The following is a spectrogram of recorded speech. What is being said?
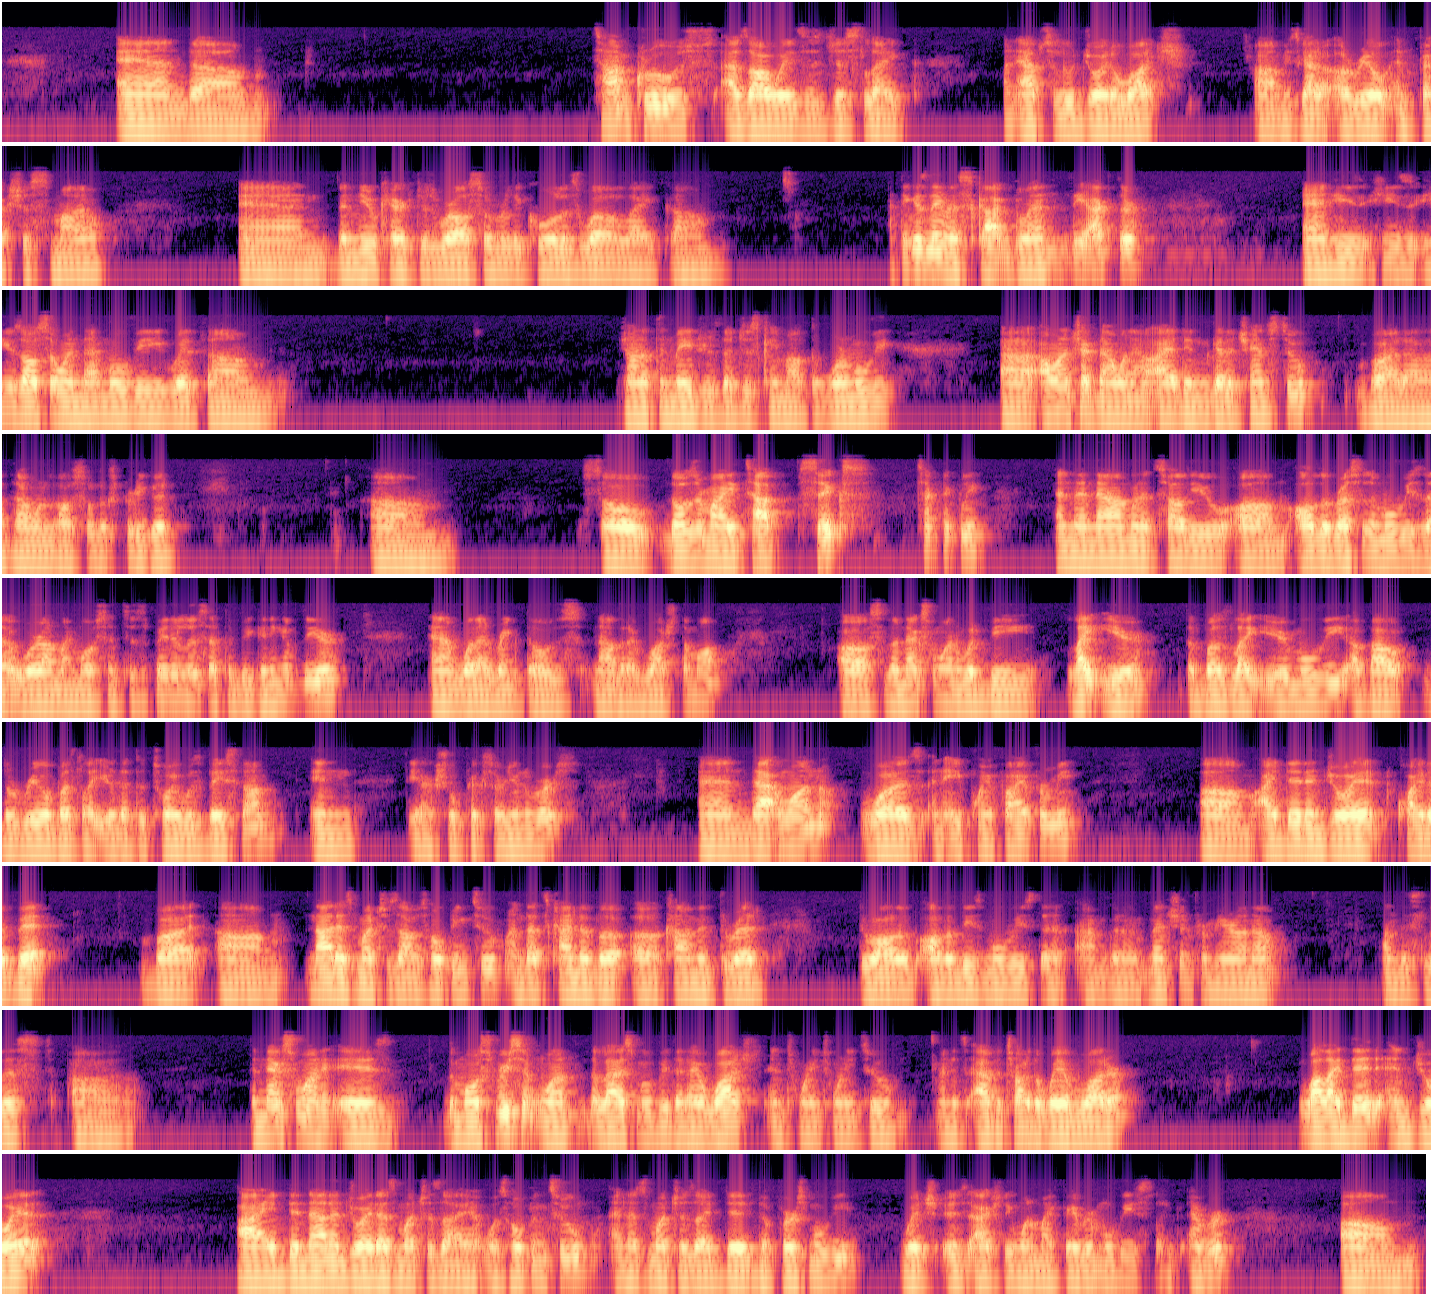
and um, Tom Cruise, as always, is just like an absolute joy to watch. Um, he's got a, a real infectious smile, and the new characters were also really cool as well. Like um, think his name is Scott Glenn, the actor, and he's he's he's also in that movie with um, Jonathan Majors that just came out, the war movie. Uh, I want to check that one out. I didn't get a chance to, but uh, that one also looks pretty good. Um, so those are my top six technically, and then now I'm gonna tell you um, all the rest of the movies that were on my most anticipated list at the beginning of the year, and what I rank those now that I've watched them all. Uh, so the next one would be Lightyear, the Buzz Lightyear movie about the real Buzz Lightyear that the toy was based on in the actual Pixar universe, and that one was an 8.5 for me. Um, I did enjoy it quite a bit but um, not as much as I was hoping to, and that's kind of a, a common thread through all of all of these movies that I'm gonna mention from here on out on this list. Uh, the next one is the most recent one, the last movie that I watched in 2022, and it's Avatar: The Way of Water. While I did enjoy it, I did not enjoy it as much as I was hoping to, and as much as I did the first movie, which is actually one of my favorite movies like ever. Um,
